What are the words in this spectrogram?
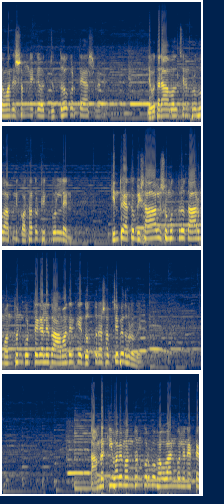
তোমাদের সঙ্গে কেউ যুদ্ধ করতে আসবে না। দেবতারা বলছেন, প্রভু, আপনি কথা তো ঠিক বললেন, কিন্তু এত বিশাল সমুদ্র তার মন্থন করতে গেলে তো আমাদেরকে দত্তরা সব চেপে ধরবে। তা আমরা কীভাবে মন্থন করব? ভগবান বলেন, একটা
